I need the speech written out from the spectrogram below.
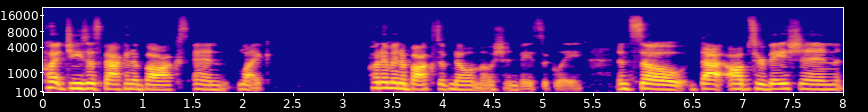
put Jesus back in a box and like put him in a box of no emotion basically. And so that observation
